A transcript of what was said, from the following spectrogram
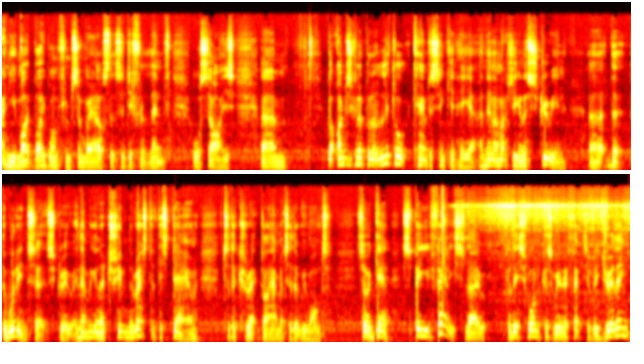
and you might buy one from somewhere else that's a different length or size. Um, but I'm just going to put a little countersink in here, and then I'm actually going to screw in uh, the, the wood insert screw, and then we're going to trim the rest of this down to the correct diameter that we want. So again, speed fairly slow for this one because we're effectively drilling.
